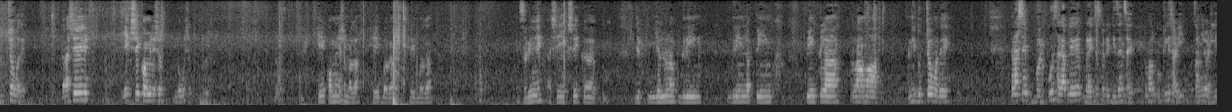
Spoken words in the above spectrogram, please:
धुपच्यामध्ये तर असे एकशे कॉम्बिनेशन बघू शकतो. हे एक कॉम्बिनेशन बघा हे एक बघा हे एक बघा. सगळे असे एकशे एक जे येल्लोला ग्रीन ग्रीनला पिंक पिंकला रामा आणि दुपचौमध्ये तर असे भरपूर सारे आपले ब्रँचेसमध्ये डिझाईन्स आहेत. तुम्हाला कुठली साडी चांगली वाटली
